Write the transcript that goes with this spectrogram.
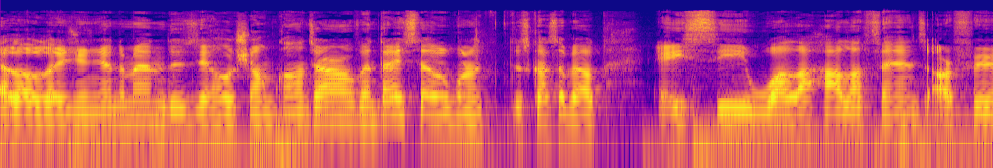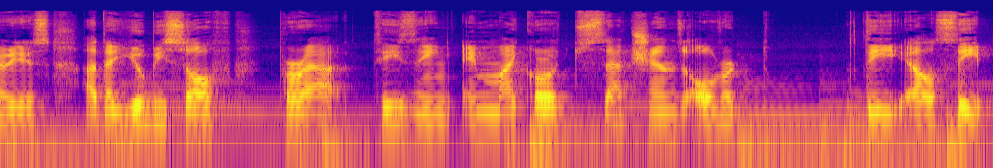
Hello, ladies and gentlemen. This is your host Sham Kantarov, and today's we're going to discuss about AC Valhalla fans are furious at the Ubisoft prioritizing a microtransactions over DLC.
